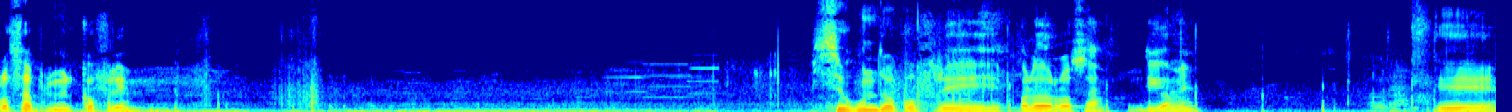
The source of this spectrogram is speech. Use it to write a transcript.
Rosa, primer cofre. Segundo cofre, palo de rosa, dígame. Eh,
